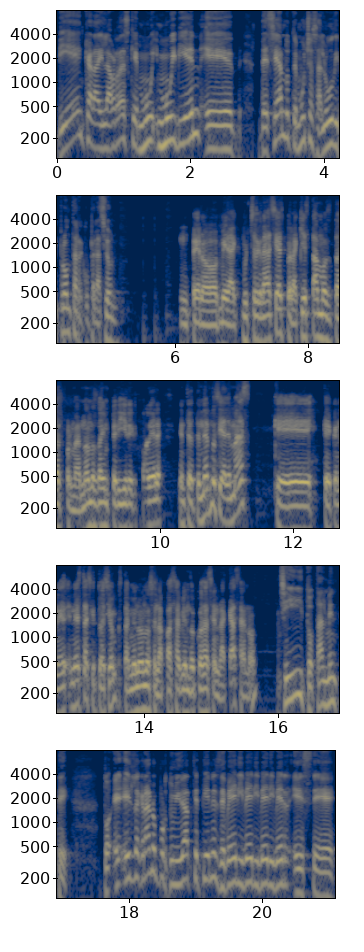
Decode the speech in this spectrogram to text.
Bien, caray. La verdad es que muy, muy bien. Eh, deseándote mucha salud y pronta recuperación. Pero mira, muchas gracias, pero aquí estamos de todas formas, no nos va a impedir poder entretenernos y además que, que, en esta situación pues también uno se la pasa viendo cosas en la casa, ¿no? Sí, totalmente. E, es la gran oportunidad que tienes de ver y ver y ver y ver este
